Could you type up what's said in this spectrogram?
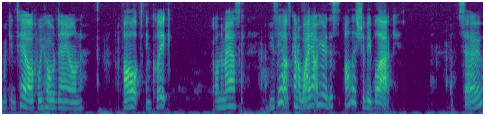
We can tell if we hold down Alt and click on the mask. You see how it's kind of white out here? This All this should be black. So,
